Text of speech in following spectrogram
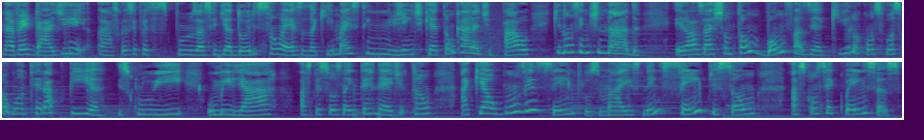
na verdade, as consequências para os assediadores são essas aqui, mas tem gente que é tão cara de pau que não sente nada. Elas acham tão bom fazer aquilo como se fosse alguma terapia, excluir, humilhar as pessoas na internet. Então, aqui alguns exemplos, mas nem sempre são as consequências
